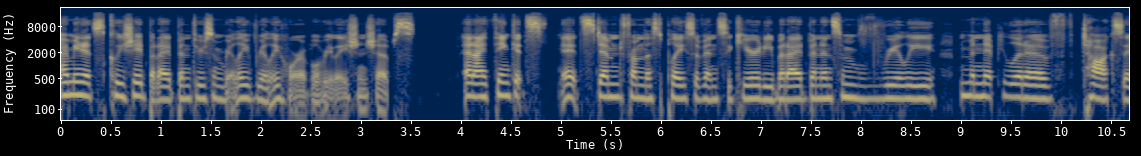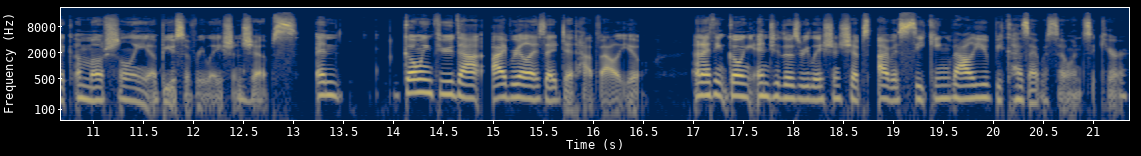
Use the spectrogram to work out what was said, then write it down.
I mean, it's cliched, but I'd been through some really, really horrible relationships. And I think it's it stemmed from this place of insecurity, but I had been in some really manipulative, toxic, emotionally abusive relationships. And going through that, I realized I did have value. And I think going into those relationships, I was seeking value because I was so insecure.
